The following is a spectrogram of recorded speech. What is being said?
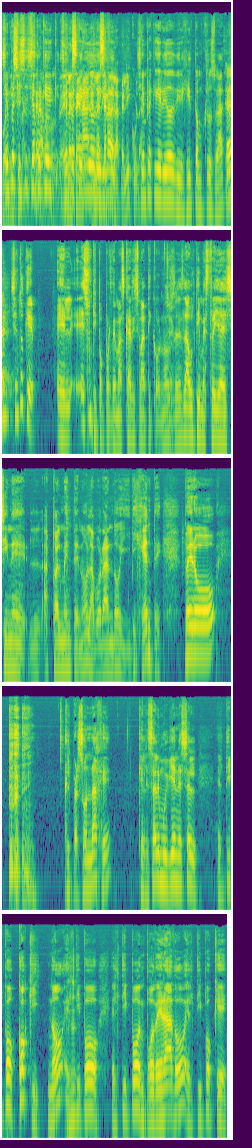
siempre quise- siempre escena, que- es siempre la he escena- querido es la escena de dirigir- la película. Siempre he querido dirigir Tom Cruise, ¿verdad? ¿Eh? Siento que él es un tipo por demás carismático, ¿no? Sí. Es la última estrella de cine actualmente, ¿no? Laborando y vigente. Pero el personaje que le sale muy bien es el, el tipo cocky, ¿no? El tipo, el tipo empoderado, el tipo que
